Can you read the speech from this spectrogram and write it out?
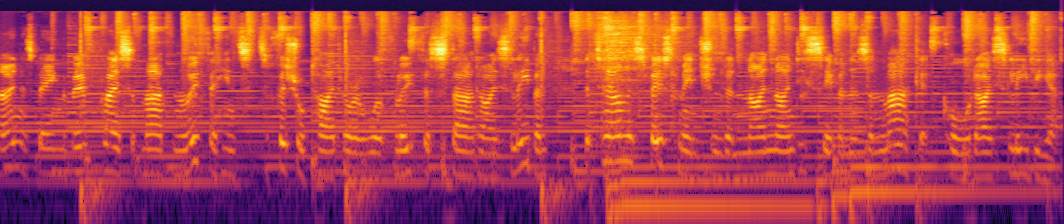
known as being the birthplace of Martin Luther, hence its official title of Lutherstadt Eisleben, the town is first mentioned in 997 as a market called Eislebia.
